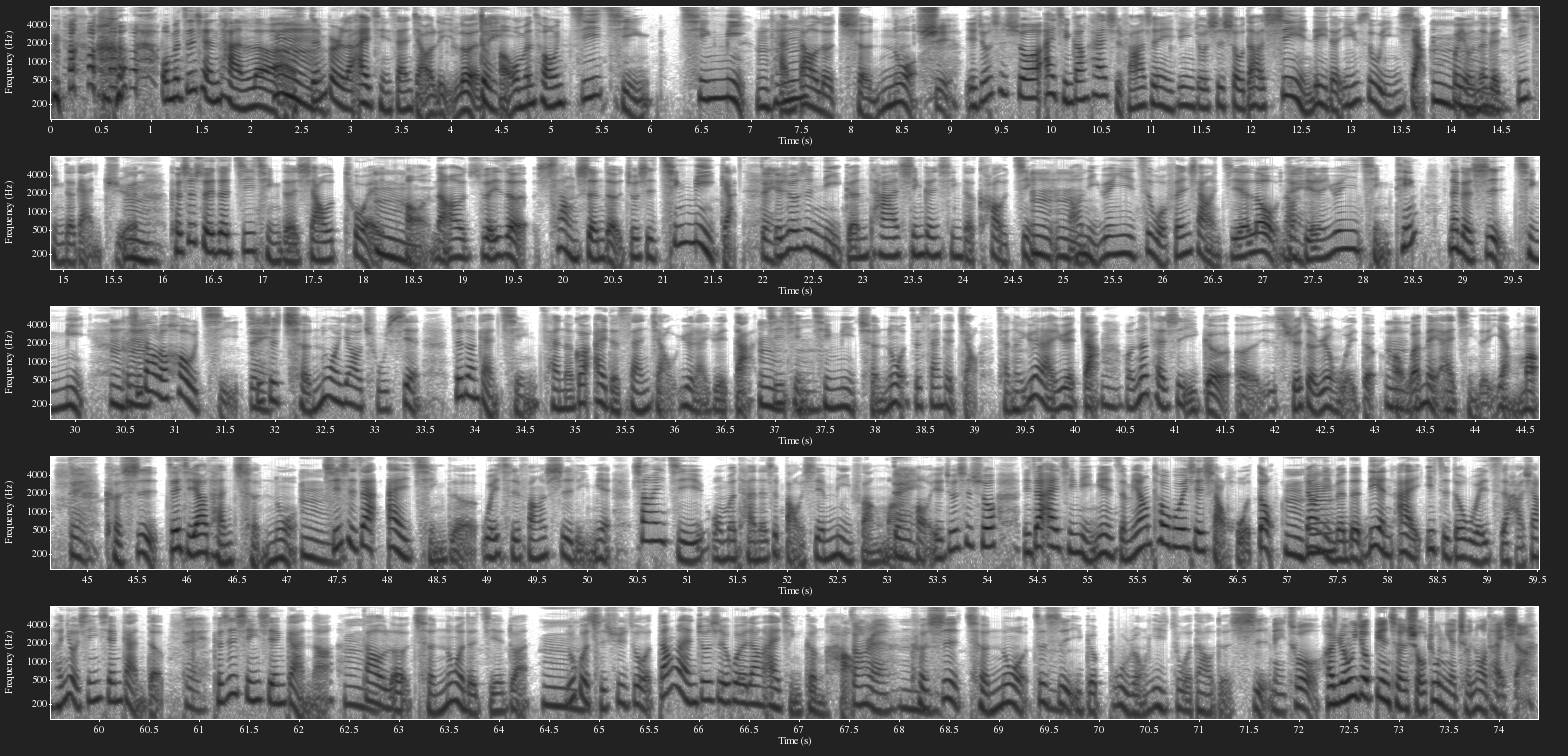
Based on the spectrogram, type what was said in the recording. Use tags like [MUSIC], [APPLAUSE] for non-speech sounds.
[LAUGHS] 我们之前谈了 Sternberg 的爱情三角理论，对，我们从激情。亲密谈到了承诺，是，也就是说，爱情刚开始发生，一定就是受到吸引力的因素影响，会有那个激情的感觉。可是随着激情的消退，好，然后随着上升的就是亲密感，对，也就是你跟他心跟心的靠近，然后你愿意自我分享、揭露，然后别人愿意倾听。那个是亲密，可是到了后期，嗯、其实承诺要出现，这段感情才能够爱的三角越来越大，嗯、激情、亲密、承诺这三个角才能越来越大，嗯、哦，那才是一个呃学者认为的、嗯、哦完美爱情的样貌。对，可是这一集要谈承诺，嗯，其实，在爱情的维持方式里面，上一集我们谈的是保鲜秘方嘛，对，哦，也就是说你在爱情里面怎么样透过一些小活动，嗯，让你们的恋爱一直都维持好像很有新鲜感的，对。可是新鲜感呢、啊，嗯、到了承诺的阶段，嗯，如果持续做，当然就是会让爱情更好。当然，嗯、可是承诺这是一个不容易做到的事，嗯、没错，很容易就变成守住你的承诺太傻。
